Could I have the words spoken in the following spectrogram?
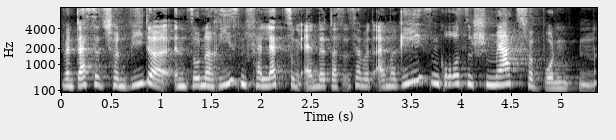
wenn das jetzt schon wieder in so einer riesen Verletzung endet, das ist ja mit einem riesengroßen Schmerz verbunden.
